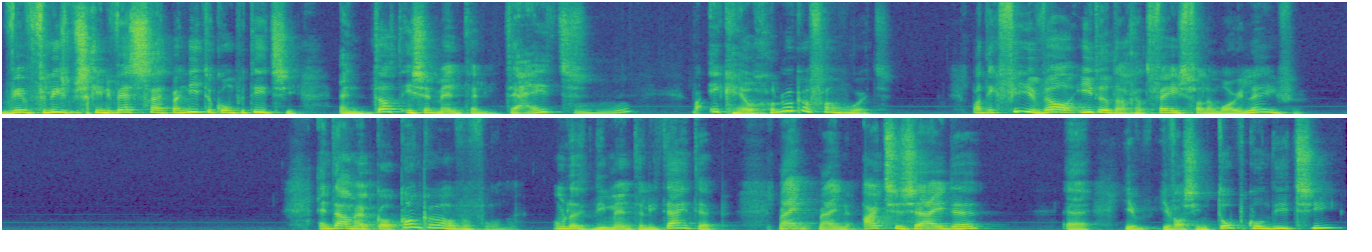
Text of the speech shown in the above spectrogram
verlies misschien de wedstrijd, maar niet de competitie. En dat is een mentaliteit waar ik heel gelukkig van word. Want ik vier wel iedere dag het feest van een mooi leven. En daarom heb ik ook kanker overwonnen. Omdat ik die mentaliteit heb. Mijn, mijn artsen zeiden, eh, je, je was in topconditie.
